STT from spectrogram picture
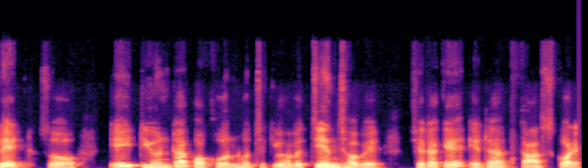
played so এই টিউনটা কখন হচ্ছে কীভাবে চেঞ্জ হবে, সেটাকে এটা কাজ করে।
